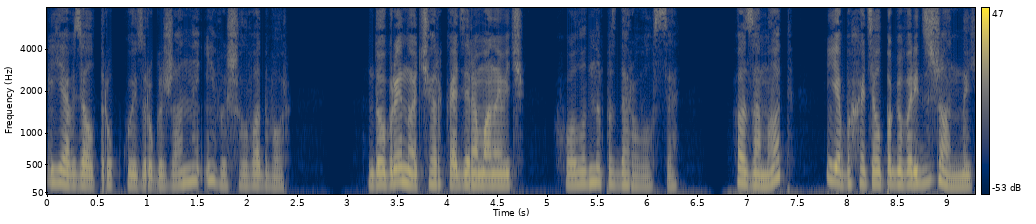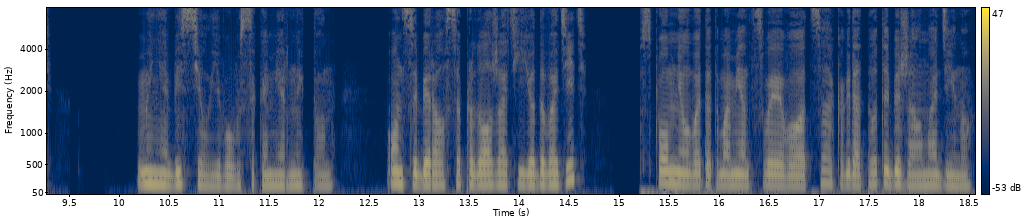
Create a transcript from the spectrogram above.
Я взял трубку из рук Жанны и вышел во двор. «Доброй ночи, Аркадий Романович!» Холодно поздоровался. «Азамат? Я бы хотел поговорить с Жанной!» Меня бесил его высокомерный тон. Он собирался продолжать ее доводить? Вспомнил в этот момент своего отца, когда тот обижал Мадину.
